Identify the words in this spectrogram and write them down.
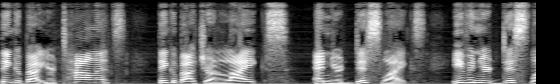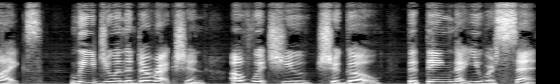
think about your talents, think about your likes and your dislikes. Even your dislikes lead you in the direction of which you should go, the thing that you were sent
